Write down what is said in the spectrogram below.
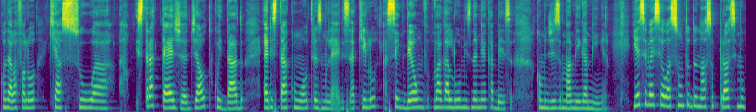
quando ela falou que a sua estratégia de autocuidado era estar com outras mulheres. Aquilo acendeu um vagalumes na minha cabeça, como diz uma amiga minha. E esse vai ser o assunto do nosso próximo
